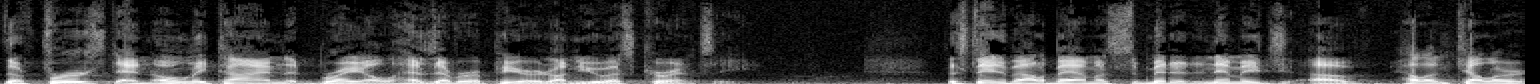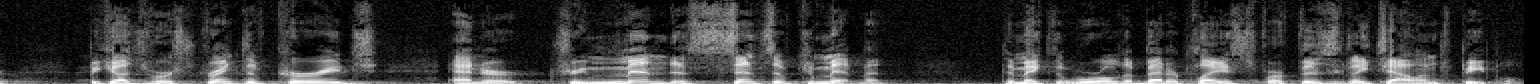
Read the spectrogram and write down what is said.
The first and only time that Braille has ever appeared on U.S. currency. The state of Alabama submitted an image of Helen Keller because of her strength of courage and her tremendous sense of commitment to make the world a better place for physically challenged people.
